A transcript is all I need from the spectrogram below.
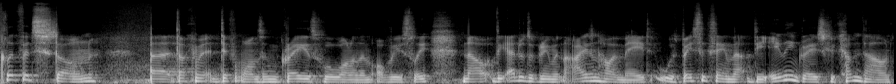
Clifford Stone uh, documented different ones, and Greys were one of them, obviously. Now, the Edwards Agreement that Eisenhower made was basically saying that the alien Greys could come down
